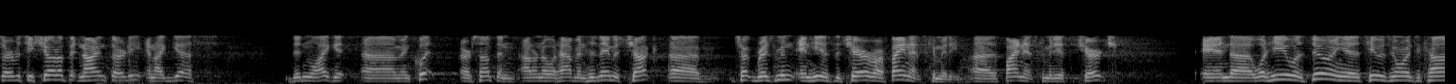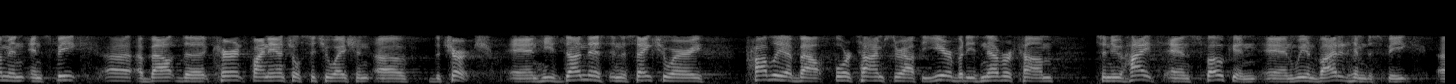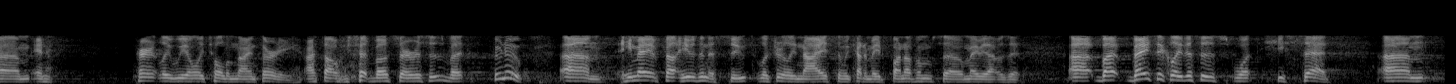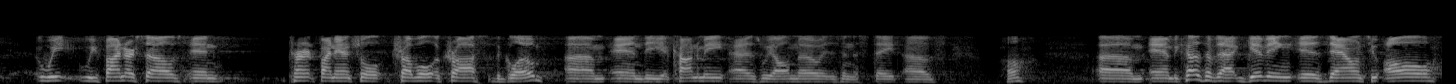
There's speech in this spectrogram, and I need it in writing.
service. He showed up at 9:30, and I guess didn't like it um, and quit or something. I don't know what happened. His name is Chuck uh, Chuck Bridgman, and he is the chair of our finance committee, uh, the finance committee at the church. And uh, what he was doing is he was going to come and, and speak uh, about the current financial situation of the church. And he's done this in the sanctuary probably about four times throughout the year, but he's never come to New Heights and spoken. And we invited him to speak. Um, and apparently we only told him 9:30. I thought we said both services, but who knew? Um, he may have felt he was in a suit, looked really nice, and we kind of made fun of him. So maybe that was it. Uh, but basically, this is what he said. Um, we, we find ourselves in current financial trouble across the globe, um, and the economy, as we all know, is in a state of, huh? Um, and because of that, giving is down to all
